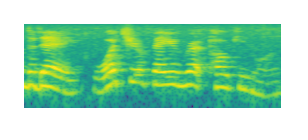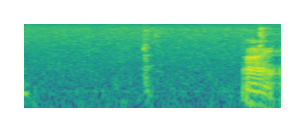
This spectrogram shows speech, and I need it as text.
of the day. What's your favorite Pokemon? all right.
